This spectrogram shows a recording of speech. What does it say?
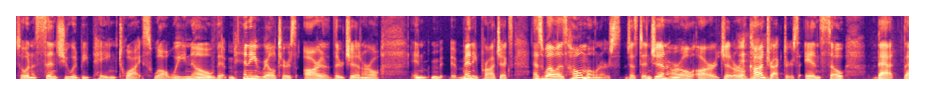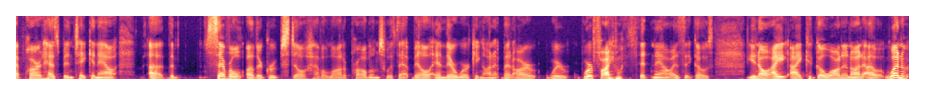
So in a sense, you would be paying twice. Well, we know that many realtors are their general in m- many projects, as well as homeowners, just in general, are general contractors, and so that that part has been taken out. Uh, the several other groups still have a lot of problems with that bill and they're working on it but our we're we're fine with it now as it goes. You know i i could go on and on. Uh, one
